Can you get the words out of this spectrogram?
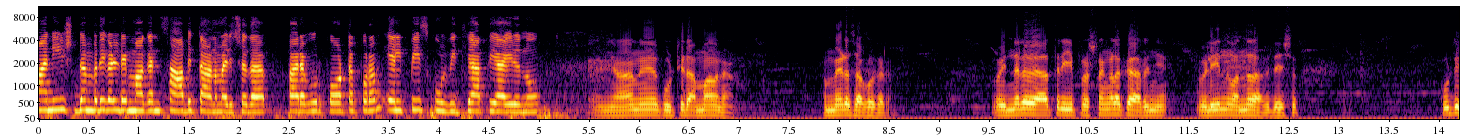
മനീഷ് ദമ്പതികളുടെ മകൻ സാബിത്താണ് മരിച്ചത്. Paravur Kottappuram L P school വിദ്യാർത്ഥിയായിരുന്നു. ഞാൻ കുട്ടിയുടെ അമ്മാവനാണ്. അമ്മയുടെ സഹോദരൻ. ഇന്നലെ രാത്രി ഈ പ്രശ്നങ്ങളൊക്കെ അറിഞ്ഞ് വെളിയിൽ നിന്ന് വന്നതാണ് വിദേശത്ത്. കുട്ടി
